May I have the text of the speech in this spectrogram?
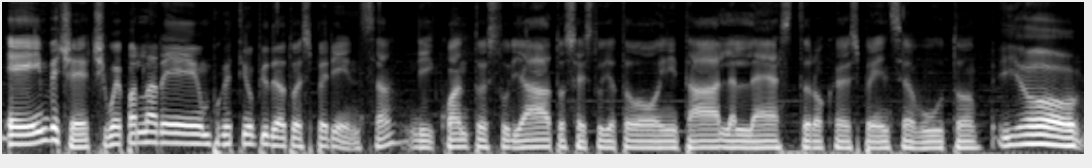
E invece ci vuoi parlare un pochettino più della tua esperienza? Di quanto hai studiato, se hai studiato in Italia, all'estero, che esperienze hai avuto? Io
